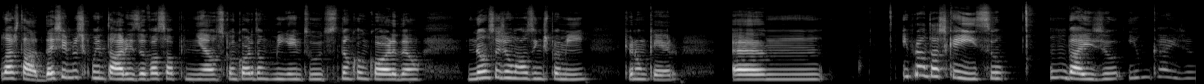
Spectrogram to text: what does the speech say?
lá está, deixem nos comentários a vossa opinião, se concordam comigo em tudo, se não concordam, não sejam mauzinhos para mim, que eu não quero. Um, e pronto, acho que é isso. Um beijo e um queijo.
